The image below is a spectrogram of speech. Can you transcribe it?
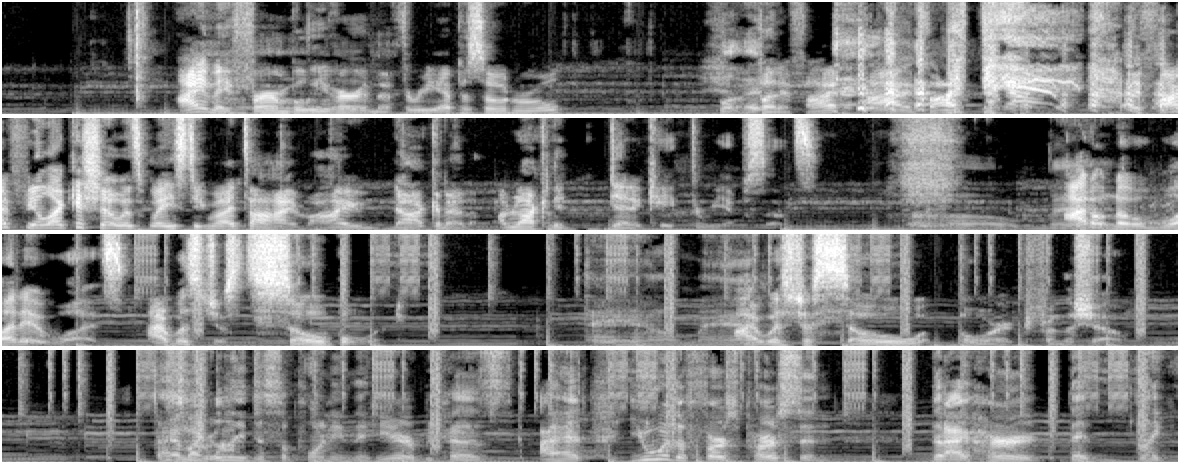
I am a firm believer in the three episode rule, but, but if I, I if I if I feel like a show is wasting my time, I'm not gonna I'm not gonna dedicate three episodes. oh man I don't know what it was. I was just so bored. Damn man I was just so bored from the show. That's like- really disappointing to hear because I had you were the first person that I heard that like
